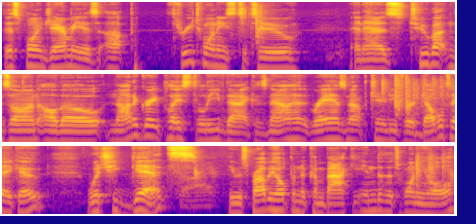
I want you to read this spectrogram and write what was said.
This point, Jeremy is up three 20s to two and has two buttons on, although not a great place to leave that because now Ray has an opportunity for a double takeout, which he gets. He was probably hoping to come back into the 20 hole,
